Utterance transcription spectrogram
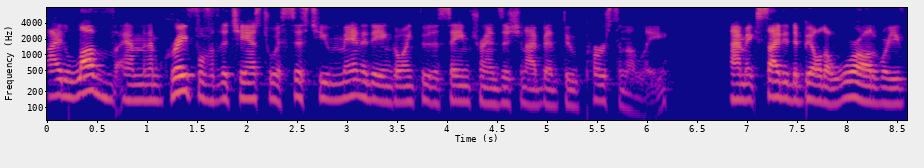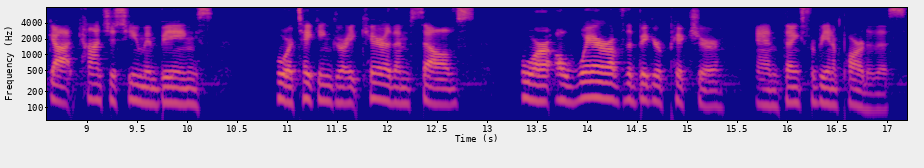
I love and I'm grateful for the chance to assist humanity in going through the same transition I've been through personally. I'm excited to build a world where you've got conscious human beings who are taking great care of themselves, who are aware of the bigger picture, and thanks for being a part of this.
